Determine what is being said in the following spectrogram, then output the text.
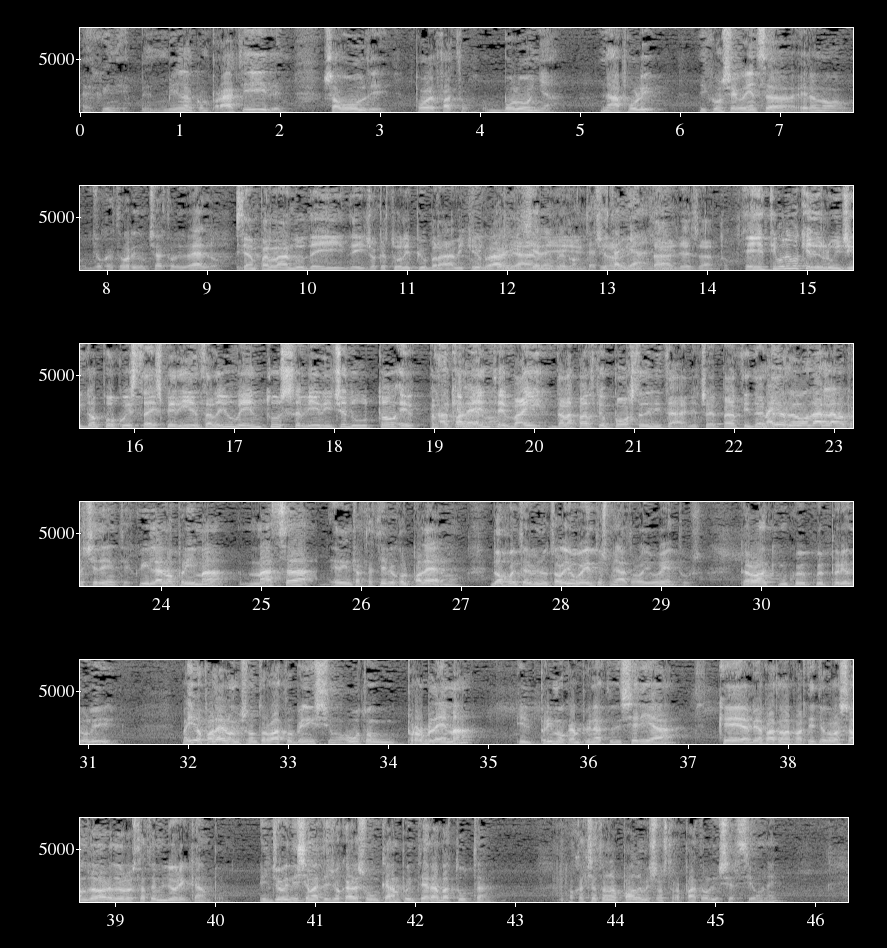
e quindi il Milan con Prati. Savoldi, poi ha fatto Bologna, Napoli, di conseguenza erano giocatori di un certo livello. Stiamo parlando dei, dei giocatori più bravi che Più bravi che c'erano in quel contesto, italiani, in Italia, eh. esatto. E ti volevo chiedere Luigi, dopo questa esperienza alla Juventus vieni ceduto e praticamente vai dalla parte opposta dell'Italia, cioè parti da... Ma io dovevo andare l'anno precedente, qui l'anno prima Mazza era in trattative col Palermo, dopo è intervenuto alla Juventus mi ha dato la Juventus, però anche in quel, quel periodo lì. Ma io a Palermo mi sono trovato benissimo, ho avuto un problema, il primo campionato di Serie A, che abbiamo fatto una partita con la Sampdoria dove ero stato il migliore in campo. Il giovedì siamo andati a giocare su un campo intera battuta, ho calciato una palla e mi sono strappato l'inserzione.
